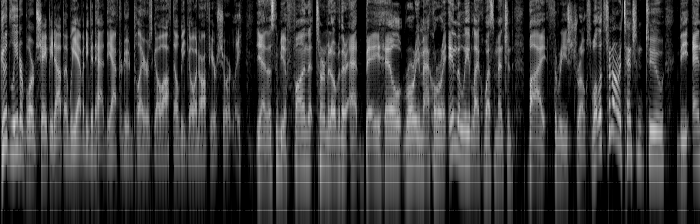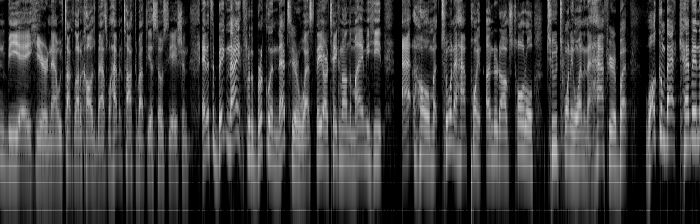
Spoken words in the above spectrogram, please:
good leaderboard shaping up, and we haven't even had the afternoon players go off off. They'll be going off here shortly. Yeah, that's going to be a fun tournament over there at Bay Hill. Rory McIlroy in the lead, like Wes mentioned, by three strokes. Well, let's turn our attention to the NBA here now. We've talked a lot of college basketball, haven't talked about the association, and it's a big night for the Brooklyn Nets here, Wes. They are taking on the Miami Heat at home, two and a half point underdogs total, 221 and a half here. But Welcome back, Kevin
